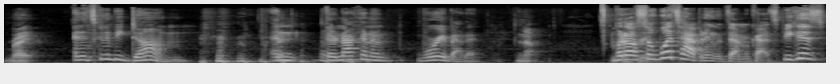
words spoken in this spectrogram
Right. And it's gonna be dumb. and they're not gonna worry about it. No. But also, what's happening with Democrats? Because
